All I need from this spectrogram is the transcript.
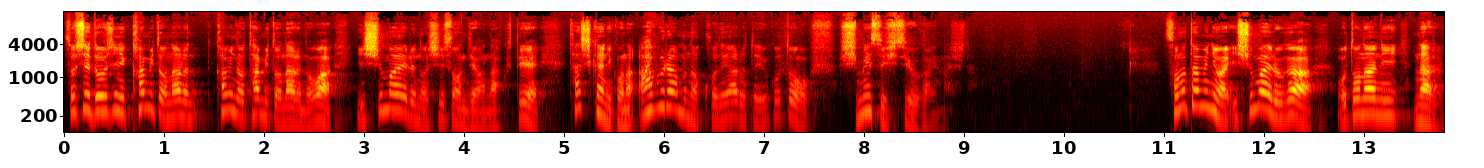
そして同時に神となる、神の民となるのは、イシュマエルの子孫ではなくて、確かにこのアブラムの子であるということを示す必要がありました。そのためには、イシュマエルが大人になる。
